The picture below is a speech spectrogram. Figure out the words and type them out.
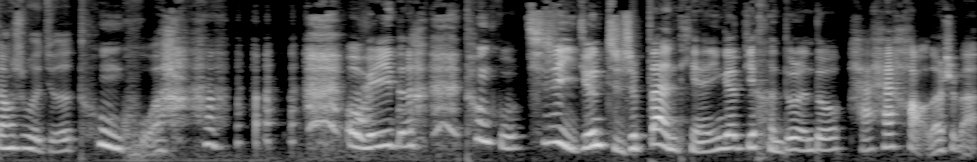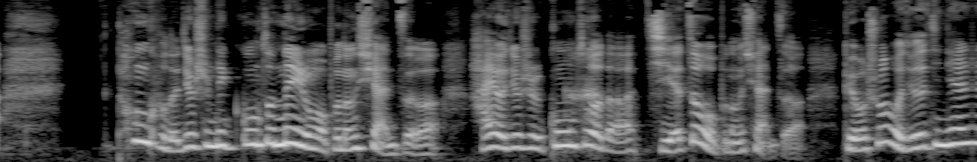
当时我觉得痛苦啊。我唯一的痛苦其实已经只是半天，应该比很多人都还还好了，是吧？痛苦的就是那个工作内容我不能选择，还有就是工作的节奏我不能选择。比如说，我觉得今天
